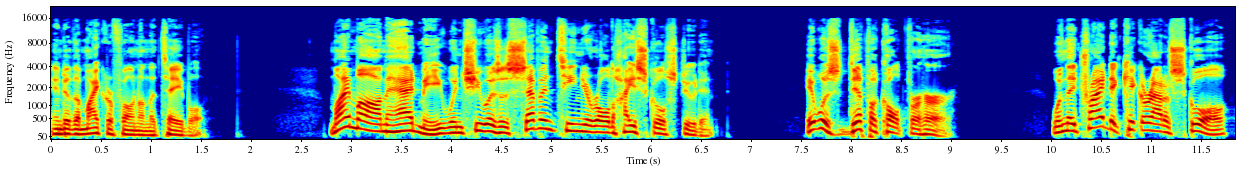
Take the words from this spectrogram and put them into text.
into the microphone on the table. My mom had me when she was a 17 year old high school student. It was difficult for her. When they tried to kick her out of school,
